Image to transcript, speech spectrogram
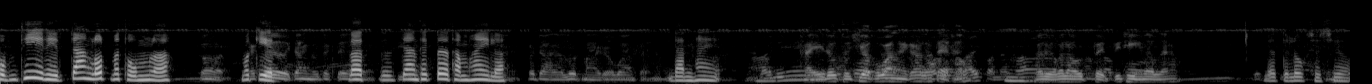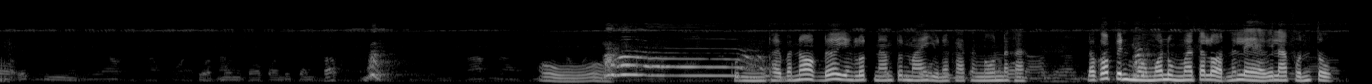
ถมที่นี่จ้างรถมาถมเหรอ ก็มาเก็บแท็ตอร์จ้างรถแท็กเตอร์แล้วจ้างแท็กเตอร์ทำให้เหรอ ก็จะเอารถมาก็ว่านไปนะดันให้ ใครโลกโซเชียลเขาว่าไงก็แล้วแต่เขาอืมก็เหลือว่าเราเสร็จพิธีของเราแล้ว แล้วแต่โลกโซเชียลโอ้คุณไทยบ้านนอกเด้อยังรดน้ำต้นไม้อยู่นะคะ ทางโน้นนะคะ แล้วก็เป็นห่วงหมอหนุ่มมาตลอดนั่นแหละ เวลาฝนตกเ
